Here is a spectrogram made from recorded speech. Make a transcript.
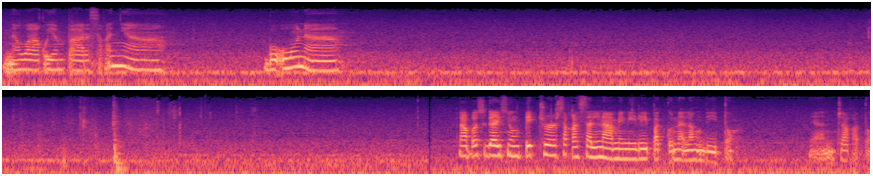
Ginawa ko yan para sa kanya. Buo na. Tapos guys, yung picture sa kasal namin, nilipat ko na lang dito. Yan, tsaka to.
